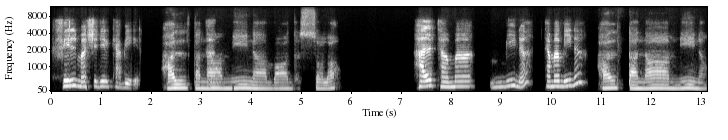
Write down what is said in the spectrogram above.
Fil masjid al-kabir. Hal tanamina ba'd salah? هل تمامين؟ تمامين؟ هل تنامين؟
